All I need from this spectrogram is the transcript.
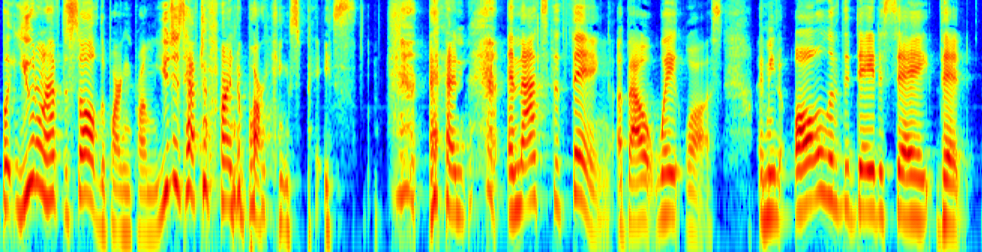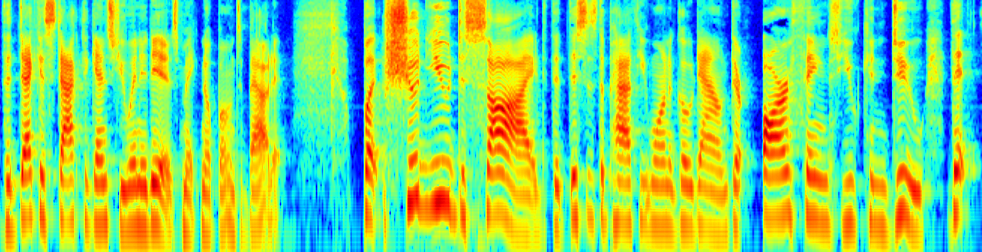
but you don't have to solve the parking problem. You just have to find a parking space. and and that's the thing about weight loss. I mean, all of the data say that the deck is stacked against you, and it is. Make no bones about it. But should you decide that this is the path you want to go down, there are things you can do that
